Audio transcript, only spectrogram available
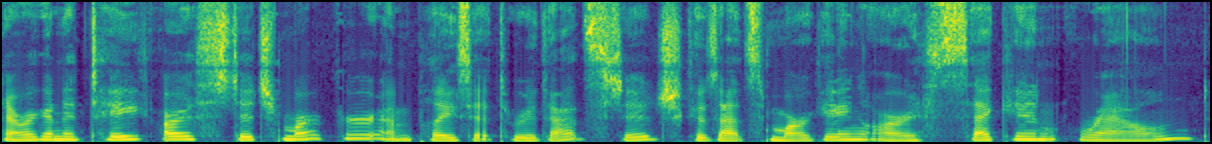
Now we're going to take our stitch marker and place it through that stitch because that's marking our second round.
